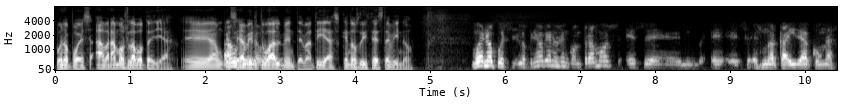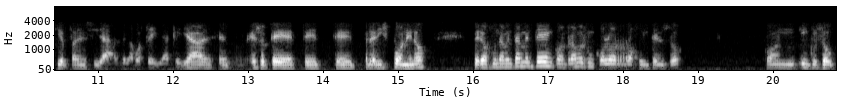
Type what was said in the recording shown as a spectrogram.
Bueno, pues abramos la botella, eh, aunque sea virtualmente. Matías, ¿qué nos dice este vino? Bueno, pues lo primero que nos encontramos es, eh, es, una caída con una cierta densidad de la botella, que ya eh, eso te, te, te, predispone, ¿no? Pero fundamentalmente encontramos un color rojo intenso, con incluso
